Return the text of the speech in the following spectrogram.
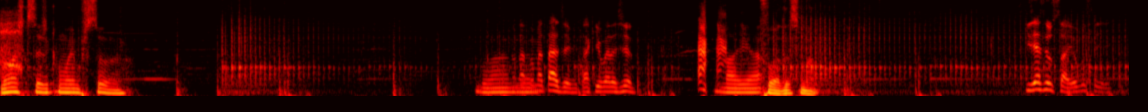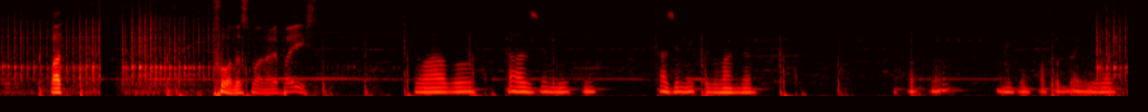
Não acho que seja como uma impressora. Não dá para matar, Jamie. Está aqui o da gente. A. Foda-se, mano. Se quiseres eu saio, eu vou sair. Foda-se, mano, olha para isto. Labo, Casio, Nicky, Casio, Nicky, Blander. Falta. Nicky, falta Dazer.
